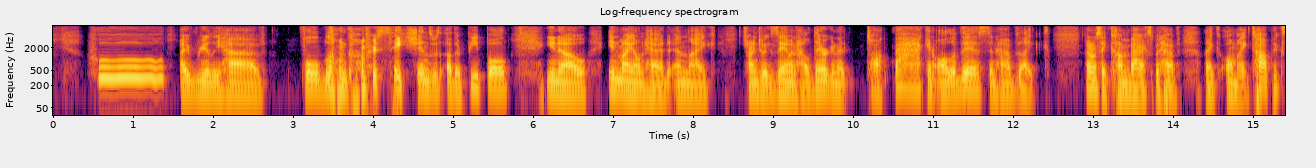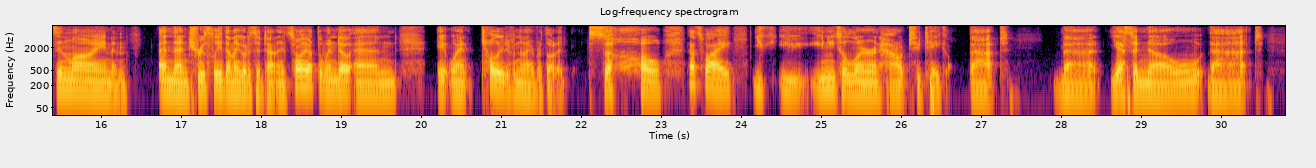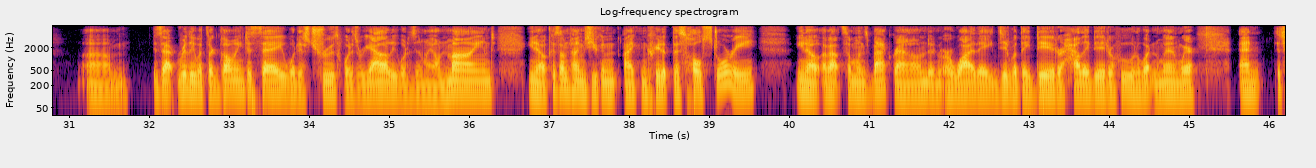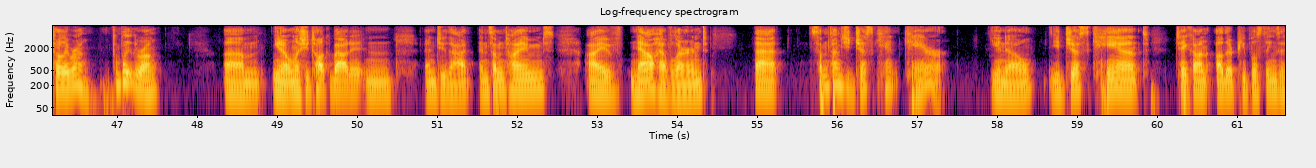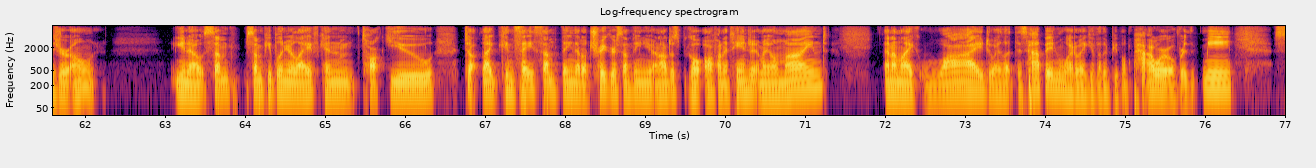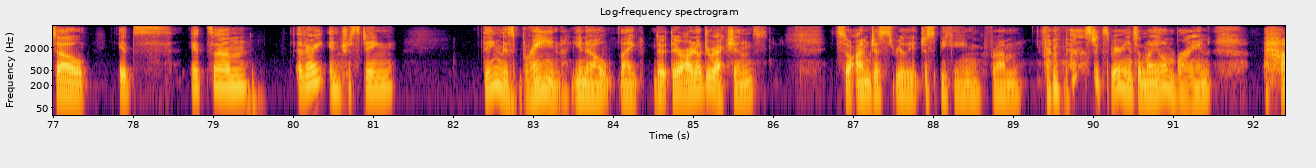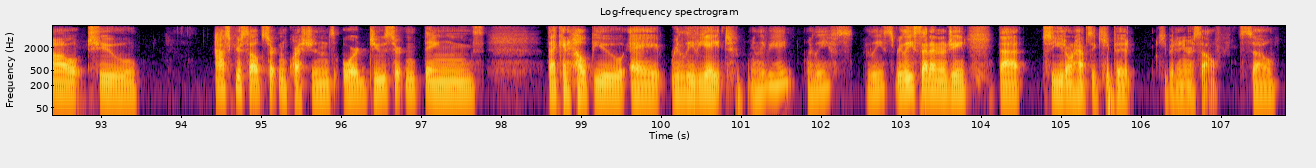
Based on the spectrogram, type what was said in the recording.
whoo, i really have full blown conversations with other people, you know, in my own head and like trying to examine how they're going to talk back and all of this and have like, I don't say comebacks, but have like all my topics in line. And, and then truthfully, then I go to sit down and it's totally out the window and it went totally different than I ever thought it. So that's why you, you, you need to learn how to take that, that yes and no, that, um, is that really what they're going to say what is truth what is reality what is in my own mind you know because sometimes you can i can create this whole story you know about someone's background and or why they did what they did or how they did or who and what and when and where. And it's totally wrong completely wrong. Um, you know unless you talk about it and and do that. And sometimes i've now have learned that sometimes you just can't care you know? You just can't take on other people's things as your own you know some some people in your life can talk you to like can say something that'll trigger something in you and i'll just go off on a tangent in my own mind and i'm like why do i let this happen? Why do i give other people power over the, me? So it's it's um a very interesting thing this brain you know? Like there, there are no directions. So i'm just really just speaking from from past experience in my own brain how to ask yourself certain questions or do certain things that can help you a alleviate alleviate? Release? Release? Release that energy that so you don't have to keep it keep it in yourself. So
